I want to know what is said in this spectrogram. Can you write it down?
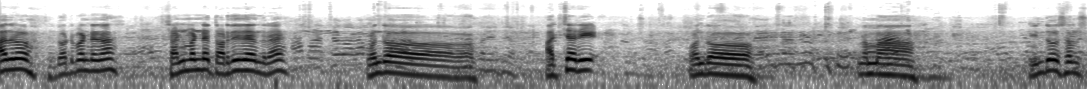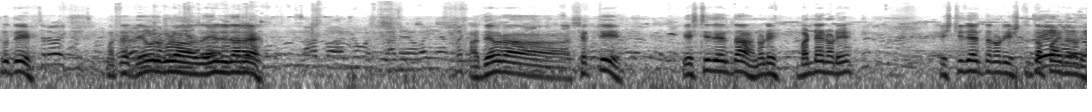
ಆದರೂ ದೊಡ್ಡ ಬಂಡೆನ ಸಣ್ಣ ಬಂಡೆ ತೊಡೆದಿದೆ ಅಂದರೆ ಒಂದು ಅಚ್ಚರಿ, ಒಂದು ನಮ್ಮ ಹಿಂದೂ ಸಂಸ್ಕೃತಿ ಮತ್ತು ದೇವರುಗಳು ಏನಿದ್ದಾರೆ, ಆ ದೇವರ ಶಕ್ತಿ ಎಷ್ಟಿದೆ ಅಂತ ನೋಡಿ, ಬಂಡೆ ನೋಡಿ. ಎಷ್ಟಿದೆ ಅಂತ ನೋಡಿ, ಎಷ್ಟು ದಪ್ಪ ಇದೆ ನೋಡಿ.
